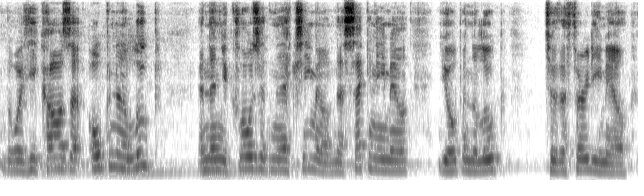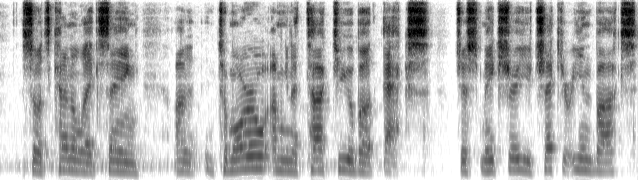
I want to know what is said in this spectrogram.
what he calls a open a loop and then you close it in the next email. In the second email you open the loop to the third email. So it's kind of like saying uh, tomorrow I'm going to talk to you about X. Just make sure you check your inbox.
